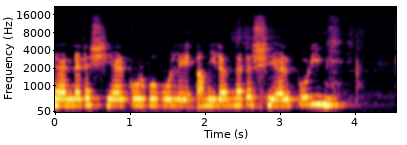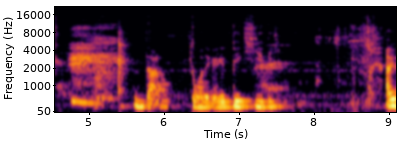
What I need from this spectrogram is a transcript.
রান্নাটা শেয়ার করব বলে আমি রান্নাটা শেয়ার করিনি। দাঁড়াও তোমাদেরকে আগে দেখিয়ে দিই। আমি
